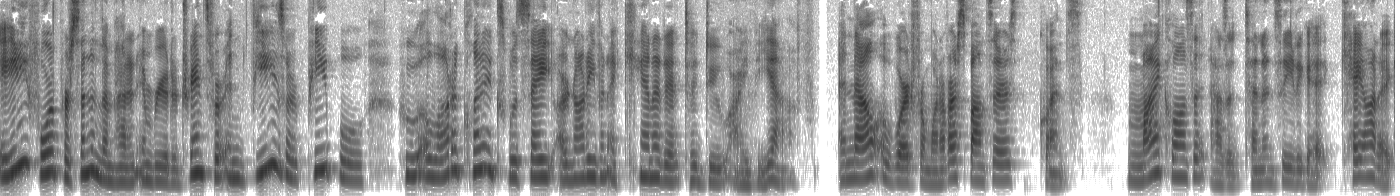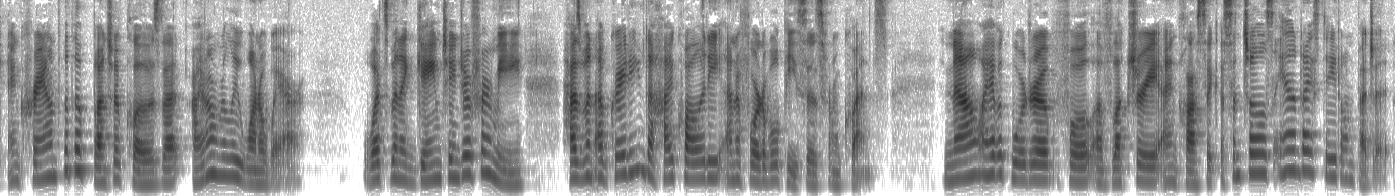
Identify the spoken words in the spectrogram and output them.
84% of them had an embryo to transfer. And these are people who a lot of clinics would say are not even a candidate to do IVF. And now, a word from one of our sponsors, Quince. My closet has a tendency to get chaotic and crammed with a bunch of clothes that I don't really want to wear. What's been a game changer for me has been upgrading to high quality and affordable pieces from Quince. Now I have a wardrobe full of luxury and classic essentials, and I stayed on budget.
